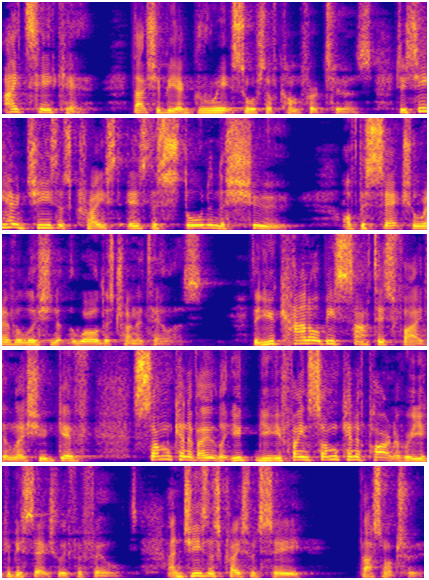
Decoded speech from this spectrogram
I take it that should be a great source of comfort to us. Do you see how Jesus Christ is the stone in the shoe of the sexual revolution that the world is trying to tell us? That you cannot be satisfied unless you give some kind of outlet. You, you, find some kind of partner where you could be sexually fulfilled. And Jesus Christ would say, that's not true.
